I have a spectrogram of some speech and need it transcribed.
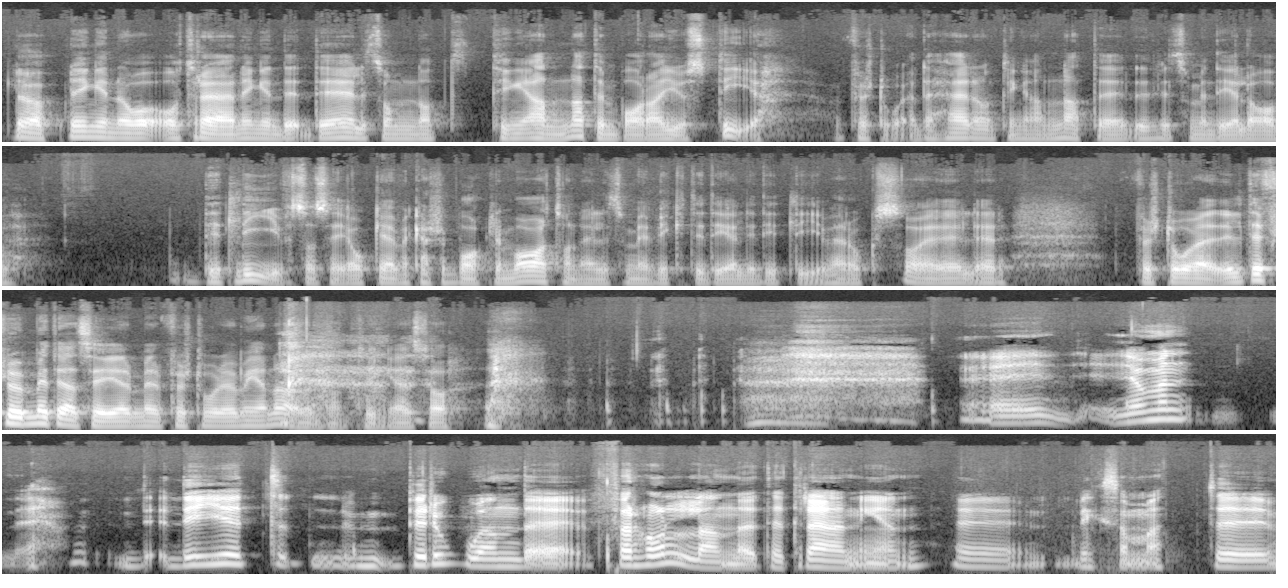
löpningen och, och träningen, det, det är liksom någonting annat än bara just det. Förstår jag. Det här är någonting annat, det är, det är liksom en del av ditt liv så att säga och även kanske Barkley Marathon är liksom en viktig del i ditt liv här också. Eller förstår jag, det är lite flummigt det jag säger men förstår du jag menar? Någonting, alltså. Eh, ja, men det är ju ett beroende förhållande till träningen. Eh, liksom att eh,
